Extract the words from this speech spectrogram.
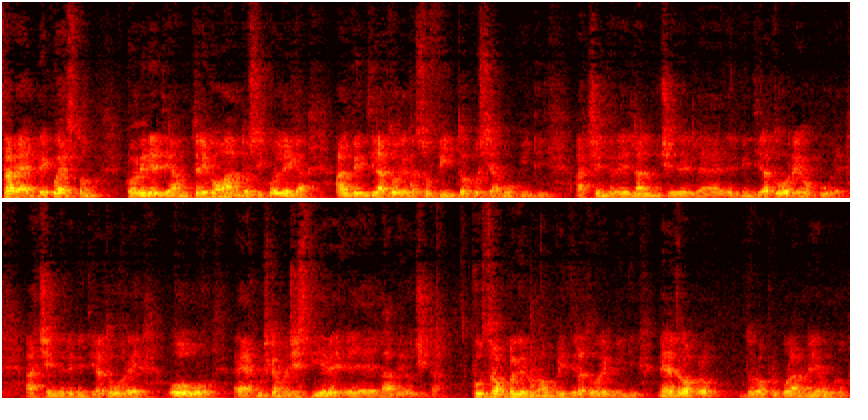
Sarebbe questo, come vedete ha un telecomando, si collega al ventilatore da soffitto, possiamo quindi accendere la luce del, del ventilatore oppure accendere il ventilatore o eh, chiama, gestire eh, la velocità. Purtroppo io non ho un ventilatore, quindi ne dovrò, dovrò procurarmene uno,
